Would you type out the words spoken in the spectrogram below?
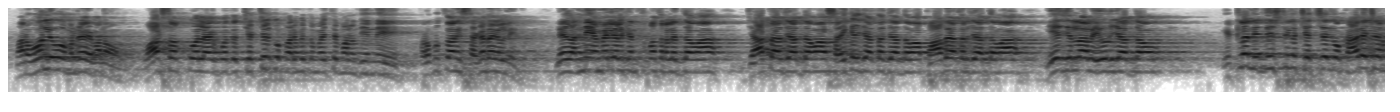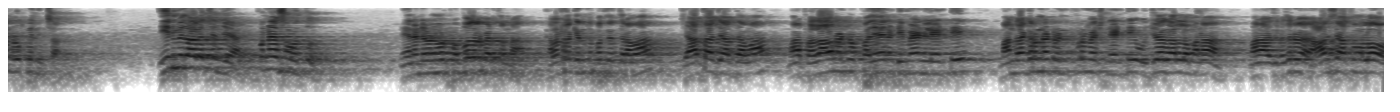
మనం ఓన్లీ అంటే మనం వాట్సాప్కో లేకపోతే చర్చలకు పరిమితం అయితే మనం దీన్ని ప్రభుత్వానికి సగదగలేదు లేదా అన్ని ఎమ్మెల్యేలకు ఎంత పత్రాలు ఇద్దామా? జాతా చేద్దామా? సైకిల్ జాతా చేద్దామా? పాదయాత్ర చేద్దామా? ఏ జిల్లాలో ఎవరు చేద్దాం? ఇట్లా నిర్దిష్టంగా చర్చలకు ఒక కార్యాచరణ రూపొందించాలి? దీని మీద ఆలోచన చేయాలి. ఉపన్యాసం వద్దు. నేనంటే రెండు మూడు ప్రపోజల్ పెడుతున్నా. కలెక్టర్కి ఎంత పత్రం జాతా చేద్దామా? మన ప్రధానమైనటువంటి పదిహేను డిమాండ్లు ఏంటి? మన దగ్గర ఉన్నటువంటి ఇన్ఫర్మేషన్ ఏంటి? ఉద్యోగాల్లో మన మన రిజర్వ్ ఆరు శాతంలో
